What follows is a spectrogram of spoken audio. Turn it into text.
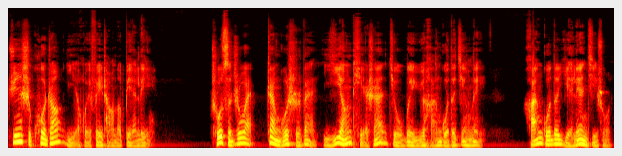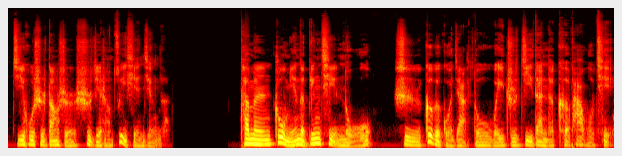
军事扩张也会非常的便利。除此之外，战国时代宜阳铁山就位于韩国的境内，韩国的冶炼技术几乎是当时世界上最先进的。他们著名的兵器弩是各个国家都为之忌惮的可怕武器。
